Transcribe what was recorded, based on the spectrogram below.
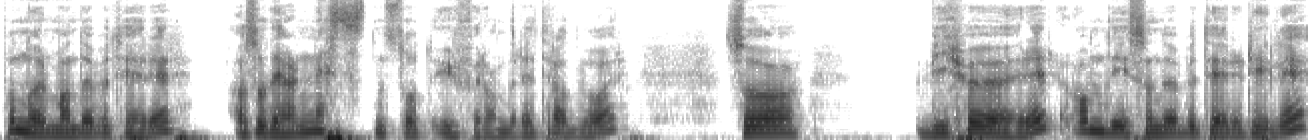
på når man debuterer. Altså det har nesten stått uforandret i 30 år. Så vi hører om de som debuterer tidlig,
